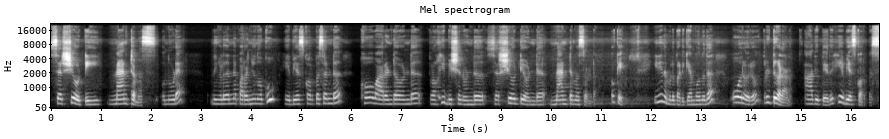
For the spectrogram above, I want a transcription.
certiorari mandamus ഒന്നുകൂടെ നിങ്ങൾ തന്നെ പറഞ്ഞു നോക്കൂ. ഹേബിയസ് കോർപ്പസ് ഉണ്ട് കോ വാറണ്ട ഉണ്ട് പ്രൊഹിബിഷൻ ഉണ്ട് സെർഷ്യോട്ടി ഉണ്ട് മാന്റമസ് ഉണ്ട്. ഓക്കെ ഇനി നമ്മൾ പഠിക്കാൻ പോകുന്നത് ഓരോരോ റിട്ടുകളാണ് ആദ്യത്തേത് ഹേബിയസ് കോർപ്പസ്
